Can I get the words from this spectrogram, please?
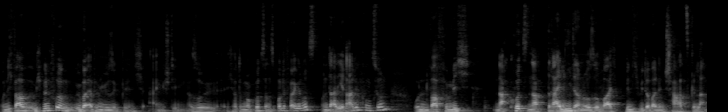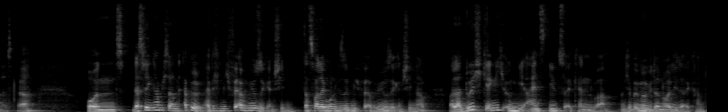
Und ich, war, ich bin früher über Apple Music bin ich eingestiegen. Also ich hatte mal kurz dann Spotify genutzt und da die Radiofunktion und war für mich nach kurz, nach drei Liedern oder so, war ich, bin ich wieder bei den Charts gelandet. Ja? Und deswegen habe ich dann Apple, habe ich mich für Apple Music entschieden. Das war der Grund, wieso ich mich für Apple Music entschieden habe, weil da durchgängig irgendwie ein Stil zu erkennen war. Und ich habe immer wieder neue Lieder erkannt.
